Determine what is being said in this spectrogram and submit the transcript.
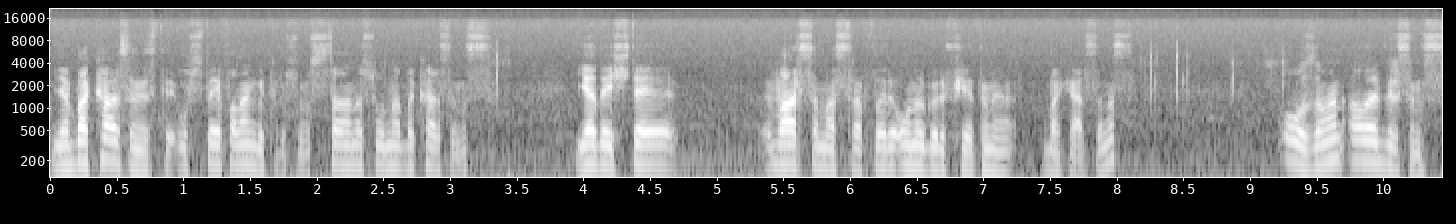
Ya bakarsanız işte ustaya falan götürürsünüz. Sağına soluna bakarsanız. Ya da işte varsa masrafları ona göre fiyatına bakarsınız. O zaman alabilirsiniz.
